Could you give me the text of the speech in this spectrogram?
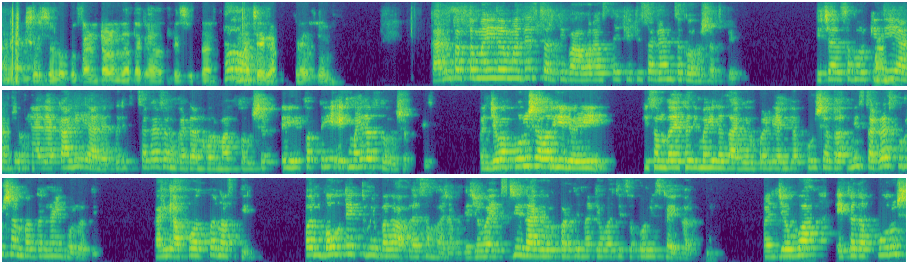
आणि अक्षरशः लोक कंटाळून जातात घरातले सुद्धा. हो. कोणाच्या घरात जायचो कारण फक्त महिलामध्येच तर ती पावर असते की ती सगळ्यांचं करू शकते. तिच्या समोर कितीही अडचणी आल्या काहीही आल्या तरी सगळ्या संकटांवर मात करू शकते. हे फक्त ही एक महिलाच करू शकते. पण जेव्हा पुरुषावर ही वेळ येईल की समजा एखादी महिला जागेवर पडली आणि त्या पुरुषाला मी सगळ्याच पुरुषांबद्दल नाही बोलत आहे. काही अपवाद पण असतील. पण बहुतेक तुम्ही बघा आपल्या समाजामध्ये जेव्हा एक स्त्री जागेवर पडते ना तेव्हा तिचं कोणीच काही करत नाही. पण जेव्हा एखादा पुरुष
